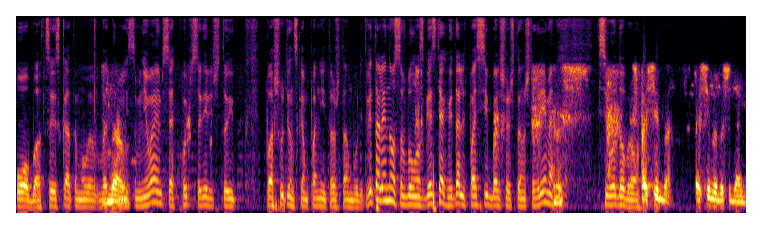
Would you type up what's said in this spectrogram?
оба. В ЦСКА-то мы в этом да. не сомневаемся. Хочется верить, что и Пашутин с компанией тоже там будет. Виталий Носов был у нас в гостях. Виталий, спасибо большое, что нашло время. Всего доброго. Спасибо. Спасибо, до свидания.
